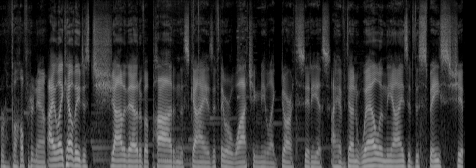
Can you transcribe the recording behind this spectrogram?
revolver now. I like how they just shot it out of a pod in the sky as if they were watching me like Darth Sidious. I have done well in the eyes of the spaceship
